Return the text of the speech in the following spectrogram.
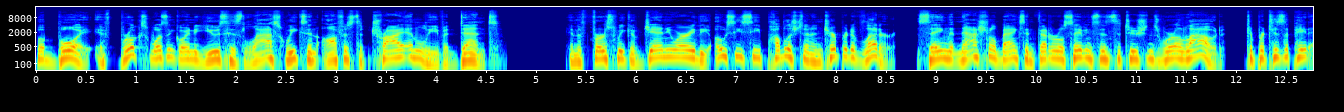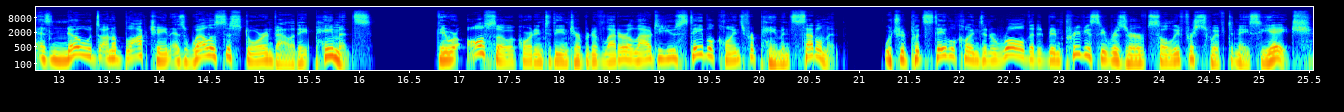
But boy, if Brooks wasn't going to use his last weeks in office to try and leave a dent. In the first week of January, the OCC published an interpretive letter saying that national banks and federal savings institutions were allowed to participate as nodes on a blockchain as well as to store and validate payments. They were also, according to the interpretive letter, allowed to use stablecoins for payment settlement, which would put stablecoins in a role that had been previously reserved solely for SWIFT and ACH.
